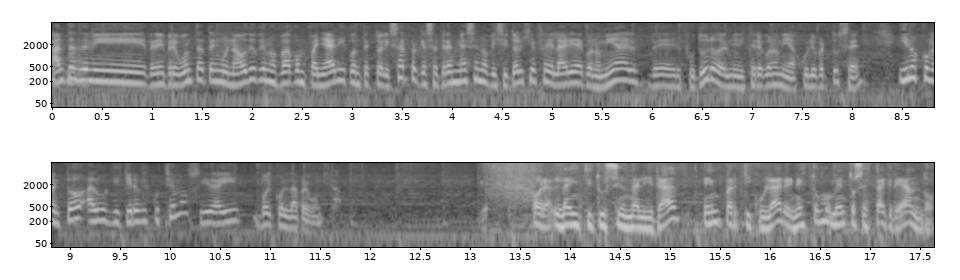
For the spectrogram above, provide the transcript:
Antes de mi, de mi pregunta, tengo un audio que nos va a acompañar y contextualizar, porque hace tres meses nos visitó el jefe del área de economía del, del futuro del Ministerio de Economía, Julio Pertusé, y nos comentó algo que quiero que escuchemos, y de ahí voy con la pregunta. Ahora, la institucionalidad en particular en estos momentos se está creando.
